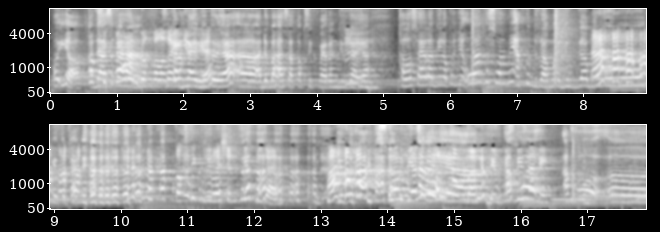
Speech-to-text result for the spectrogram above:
oh iya ada sekarang dong kalau kayak Sekarang gitu ya. Hmm. Eh, ada bahasa toxic parent juga ya kalau saya lagi nggak punya uang ke suami aku drama juga bu gitu kan ya toxic relationship bukan ah, luar biasa Iya. lengkap banget ya aku bisnisnya nih aku eh,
